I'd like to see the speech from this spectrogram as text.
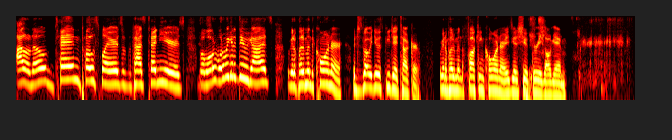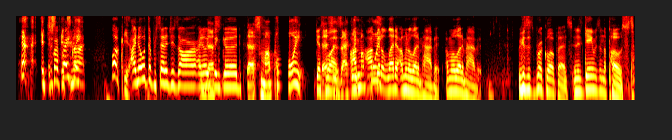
I don't know, 10 post players of the past 10 years. But what, what are we going to do, guys? We're going to put him in the corner, which is what we do with PJ Tucker. We're going to put him in the fucking corner. He's going to shoot threes all game. Yeah, it just quite it's not. Look, Yeah. I know what the percentages are. I know he's been good. That's my point. Guess That's what? exactly I'm, my I'm point. gonna let it. I'm gonna let him have it. I'm gonna let him have it because it's Brook Lopez and his game is in the post.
